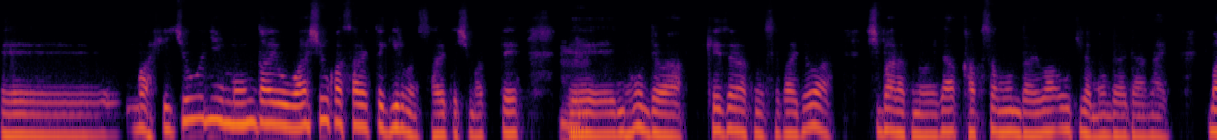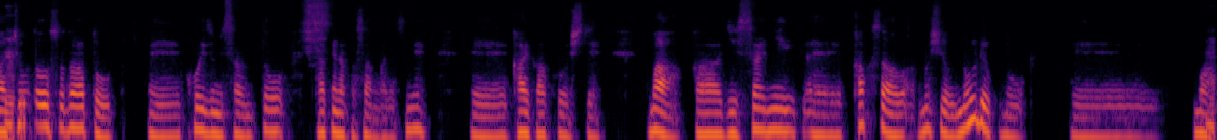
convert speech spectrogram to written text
えーまあ、非常に問題を矮小化されて議論されてしまって、うん、えー、日本では経済学の世界ではしばらくの間、格差問題は大きな問題ではない。まあ、ちょうどその後、うん、えー、小泉さんと竹中さんがですね、えー、改革をして、まあ、実際に、えー、格差はむしろ能力の、えーま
